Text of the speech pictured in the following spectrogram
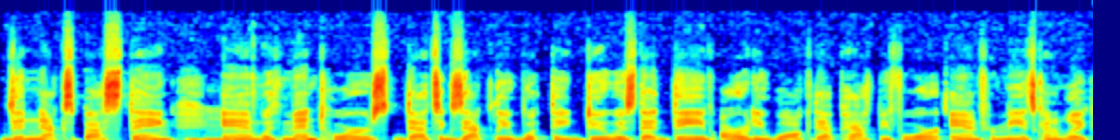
the next best thing. Mm-hmm. And with mentors, that's exactly what they do is that they've already walked that path before. And for me, it's kind of like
